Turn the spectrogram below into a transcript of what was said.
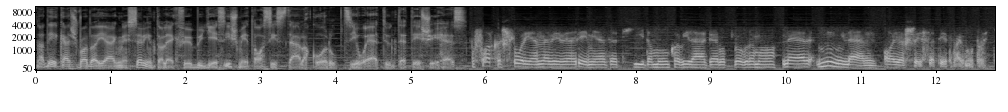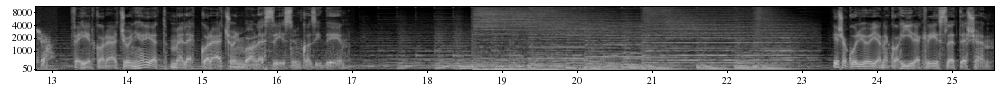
A DK-s Vadai Ágnes szerint a legfőbb ügyész ismét asszisztál a korrupció eltüntetéséhez. A Farkas Flórián nevével rémjelzett Híd a munka világába programa NER minden aljas részletét megmutatja. Fehér karácsony helyett meleg karácsonyban lesz részünk az idén. És akkor jöjjenek a hírek részletesen.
